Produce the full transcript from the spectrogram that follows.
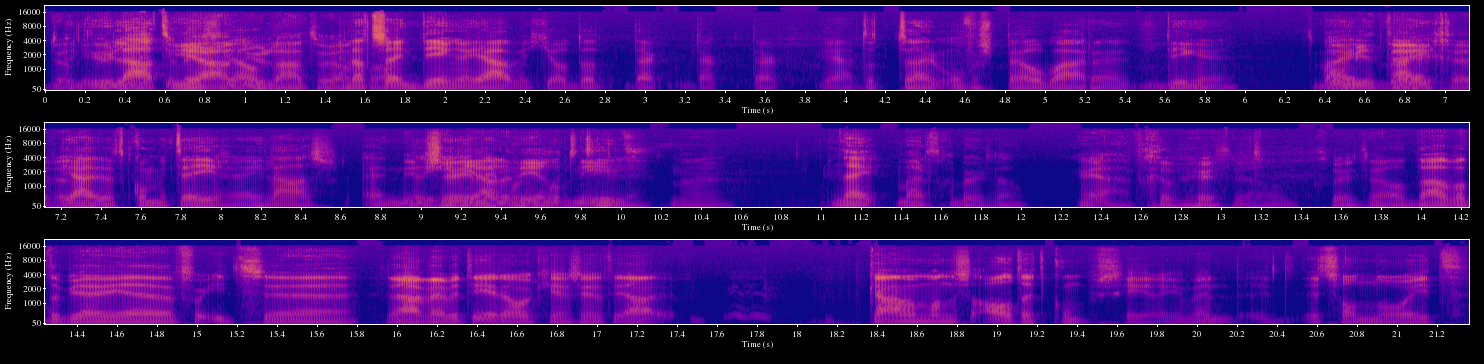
Dat- een uur later, weet ja, je wel. een uur later wel. en dat kwam. zijn dingen, ja, weet je wel. Dat, daar, daar, daar, ja, dat zijn onvoorspelbare dingen. Kom je tegen, dat- ja, dat kom je tegen, helaas. En in daar de zul je mee moeten wereld moeten niet. Maar... Nee, maar het gebeurt wel. Ja, het gebeurt wel. Het gebeurt wel. Daan, wat heb jij eh, voor iets... eh, Ja, we hebben het eerder al een keer gezegd. Ja, cameraman is altijd compenseren. Je bent, het, het zal nooit,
